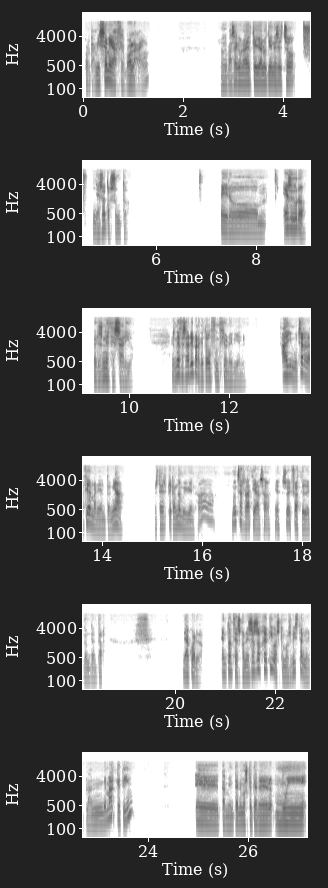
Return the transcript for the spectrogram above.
porque a mí se me hace bola, ¿eh? Lo que pasa es que una vez que ya lo tienes hecho, ya es otro asunto. Pero mm, es duro, pero es necesario. Es necesario para que todo funcione bien. Ay, muchas gracias, María Antonia. Me estás explicando muy bien. Ah, muchas gracias. Ah, soy fácil de contentar. De acuerdo. Entonces, con esos objetivos que hemos visto en el plan de marketing, eh, también tenemos que tener muy,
